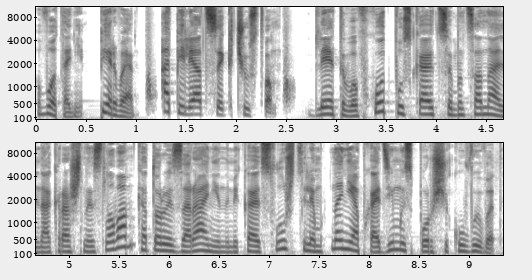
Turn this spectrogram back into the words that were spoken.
Вот они. Первое. Апелляция к чувствам. Для этого в ход пускаются эмоционально окрашенные слова, которые заранее намекают слушателям на необходимый спорщику вывод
